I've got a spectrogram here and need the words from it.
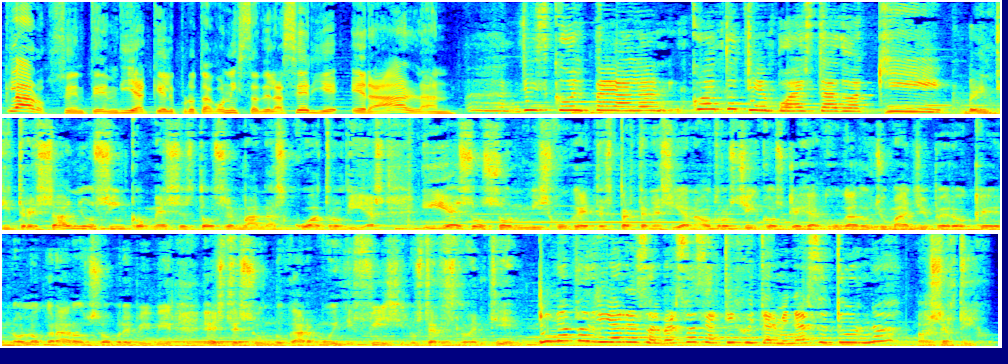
Claro, se entendía que el protagonista de la serie era Alan. Disculpe, Alan, ¿cuánto tiempo ha estado aquí? 23 años, 5 meses, 2 semanas, 4 días. Y esos son mis juguetes. Pertenecían a otros chicos que han jugado Jumanji, pero que no lograron sobrevivir. Este es un lugar muy difícil, ustedes lo entienden. ¿Y no podría resolver su acertijo y terminar su turno? ¿Acertijo?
